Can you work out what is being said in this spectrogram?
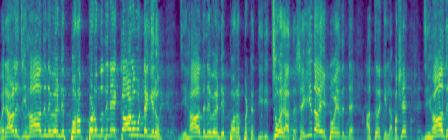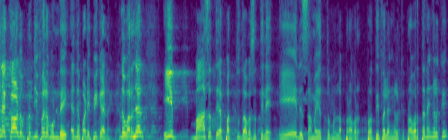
ഒരാൾ ജിഹാദിന് വേണ്ടി പുറപ്പെടുന്നതിനേക്കാളും ഉണ്ടെങ്കിലും ജിഹാദിന് വേണ്ടി പുറപ്പെട്ട് തിരിച്ചു വരാത്ത ഷഹീദായി പോയതിന്റെ അത്രക്കില്ല. പക്ഷെ ജിഹാദിനേക്കാളും പ്രതിഫലമുണ്ട് എന്ന് പഠിപ്പിക്കുകയാണ് എന്ന് പറഞ്ഞാൽ ഈ മാസത്തിലെ പത്തു ദിവസത്തിലെ ഏത് സമയത്തുമുള്ള പ്രവർ പ്രതിഫലങ്ങൾക്ക് പ്രവർത്തനങ്ങൾക്ക്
